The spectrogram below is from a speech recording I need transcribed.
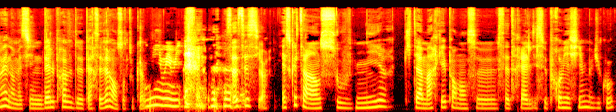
Ouais, non, mais c'est une belle preuve de persévérance, en tout cas. Oui, oui, oui. ça, c'est sûr. Est-ce que tu as un souvenir qui t'a marqué pendant ce, cette ce premier film, du coup?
